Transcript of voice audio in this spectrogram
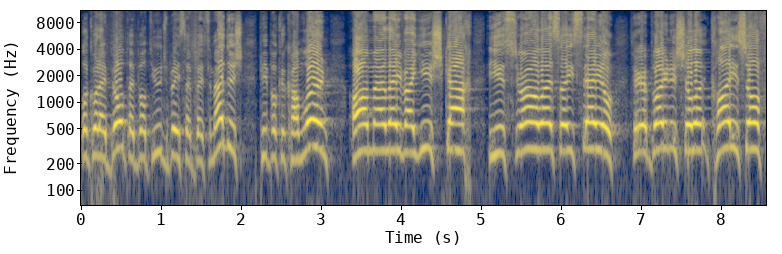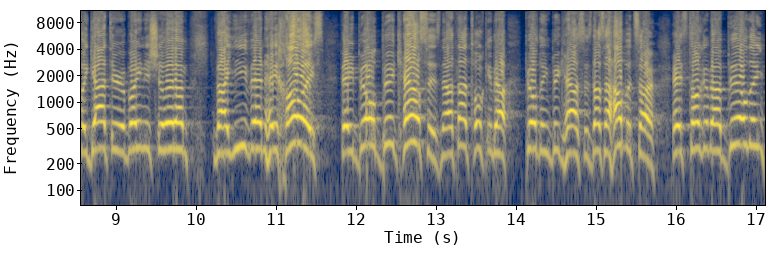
"Look what I built. I built a huge base like base Hamedrish. People could come learn." Amalei Vayishkach Yisrael Esaiseyo. The Rabbeinu Shalom. Klai Yisrael forgot the Rabbeinu Shalom. Vayiven Heichales. They build big houses. Now it's not talking about building big houses. That's a halbatzar. It's talking about building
